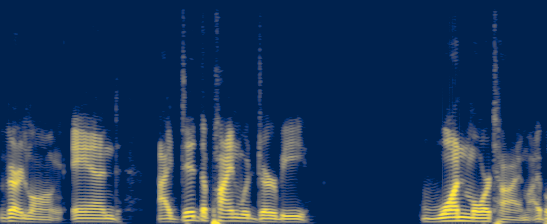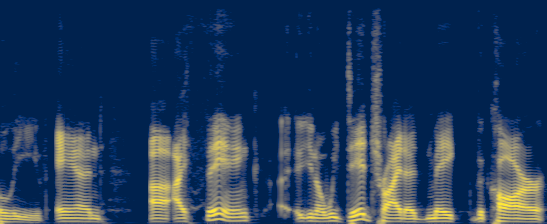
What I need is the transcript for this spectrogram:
very long, and I did the Pinewood Derby one more time, I believe, and uh, I think uh, you know we did try to make the car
